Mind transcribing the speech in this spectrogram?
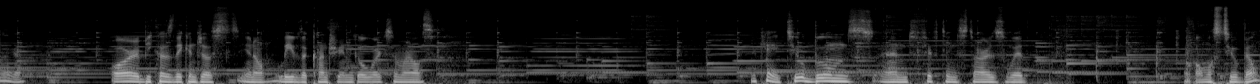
Okay. Or because they can just, you know, leave the country and go work somewhere else. Okay, two booms and 15 stars with like almost two bill.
